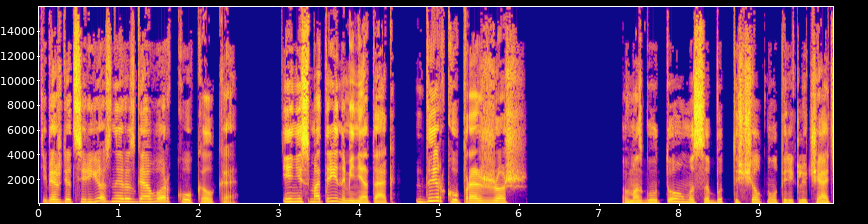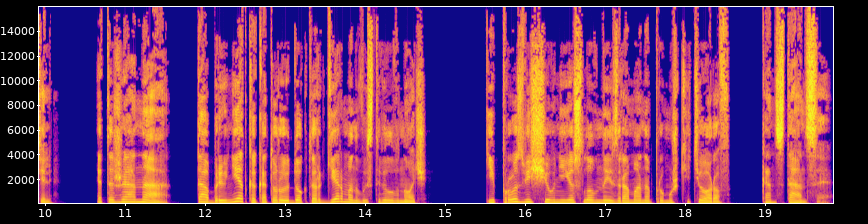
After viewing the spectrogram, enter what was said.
Тебя ждет серьезный разговор, куколка. И не смотри на меня так, дырку прожжешь». В мозгу Томаса будто щелкнул переключатель. «Это же она, та брюнетка, которую доктор Герман выставил в ночь. И прозвище у нее словно из романа про мушкетеров — Констанция.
